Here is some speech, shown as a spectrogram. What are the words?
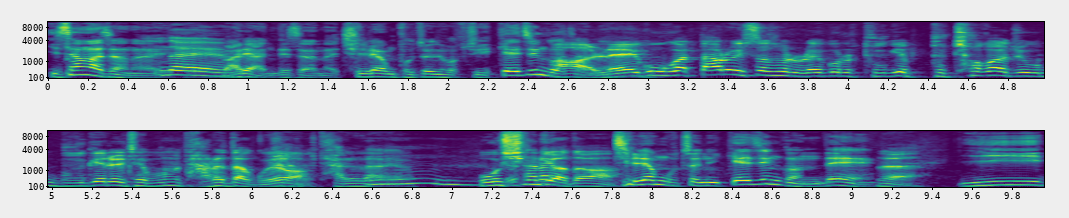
이상하잖아요. 네. 말이 안 되잖아요. 질량 보존 법칙이 깨진 아, 거잖아요. 레고가 따로 있어서 레고를 두 개 붙여가지고 무게를 재보면 다르다고요? 달- 달라요. 음. 오, 신기하다. 질량 보존이 깨진 건데 네. 이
